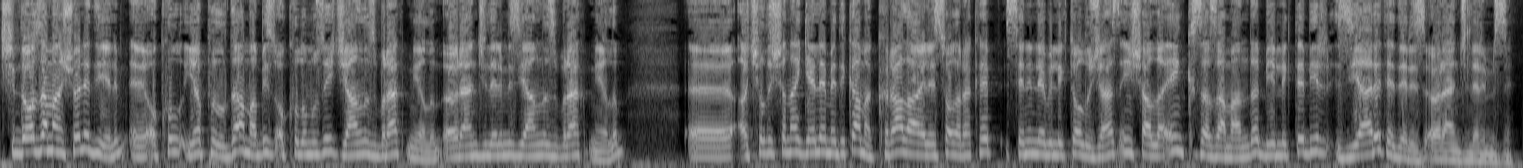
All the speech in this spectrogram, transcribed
Şimdi o zaman şöyle diyelim, e, okul yapıldı ama biz okulumuzu hiç yalnız bırakmayalım. Öğrencilerimizi yalnız bırakmayalım. E, açılışına gelemedik ama kral ailesi olarak hep seninle birlikte olacağız. İnşallah en kısa zamanda birlikte bir ziyaret ederiz öğrencilerimizi.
